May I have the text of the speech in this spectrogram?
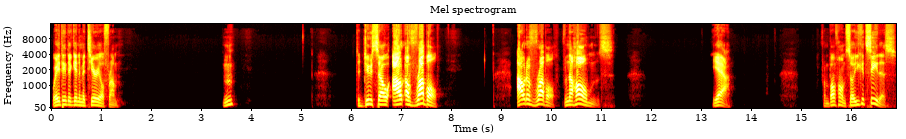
Where do you think they're getting material from? Hmm? To do so out of rubble. Out of rubble from the homes. Yeah. From both homes. So you could see this.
